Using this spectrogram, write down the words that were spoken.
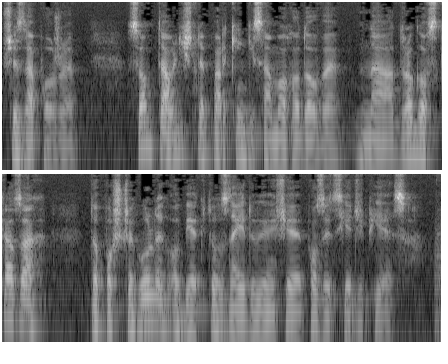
przy zaporze. Są tam liczne parkingi samochodowe. Na drogowskazach do poszczególnych obiektów znajdują się pozycje GPS-a.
